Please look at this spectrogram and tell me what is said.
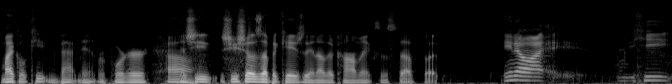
Michael Keaton, Batman reporter, Oh. and she she shows up occasionally in other comics and stuff. But You know, I he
